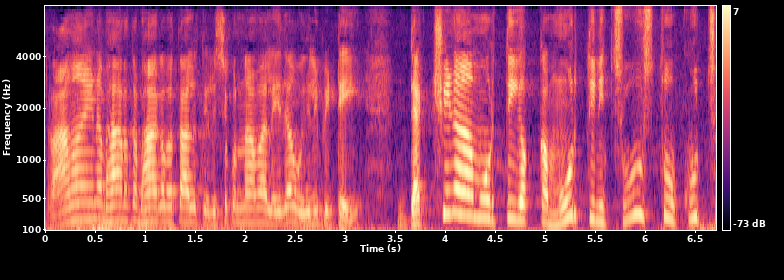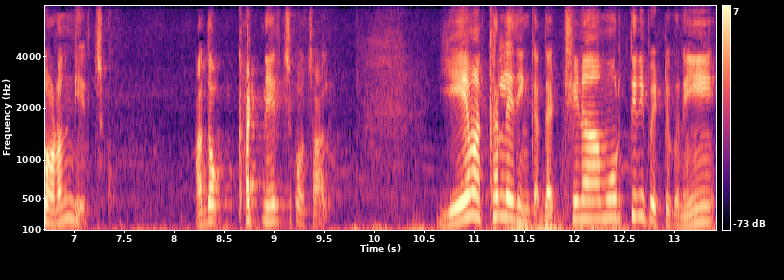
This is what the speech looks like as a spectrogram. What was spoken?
రామాయణ భారత భాగవతాలు తెలుసుకున్నావా లేదా వదిలిపెట్టేయి. దక్షిణామూర్తి యొక్క మూర్తిని చూస్తూ కూర్చోవడం నేర్చుకో. అదొక్కటి నేర్చుకో చాలు. ఏమక్కర్లేదు ఇంకా. దక్షిణామూర్తిని పెట్టుకుని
